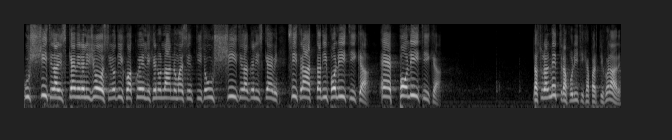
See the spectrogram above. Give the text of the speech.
Uscite dagli schemi religiosi, lo dico a quelli che non l'hanno mai sentito, uscite da quegli schemi. Si tratta di politica, è politica. Naturalmente una politica particolare,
